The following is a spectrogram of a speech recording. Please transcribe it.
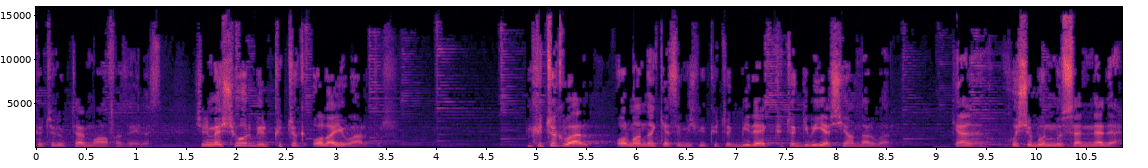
kötülükten muhafaza eylesin. Şimdi meşhur bir kütük olayı vardır. Bir kütük var, ormandan kesilmiş bir kütük. Bir de kütük gibi yaşayanlar var. Huşubun musennede.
